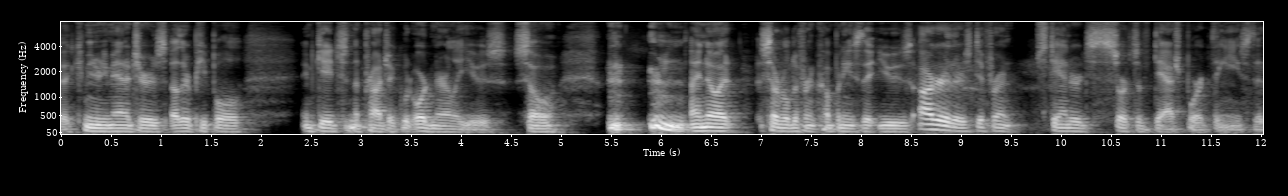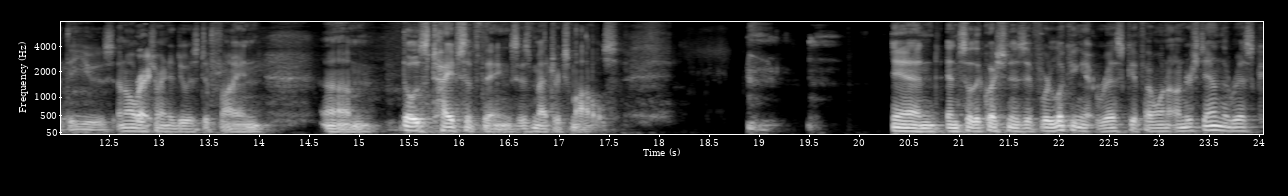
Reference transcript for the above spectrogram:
uh, community managers, other people engaged in the project would ordinarily use. So I know at several different companies that use Augur, there's different standard sorts of dashboard thingies that they use. And all we're trying to do is define um, those types of things as metrics models. And, and so the question is, if we're looking at risk, if I want to understand the risk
